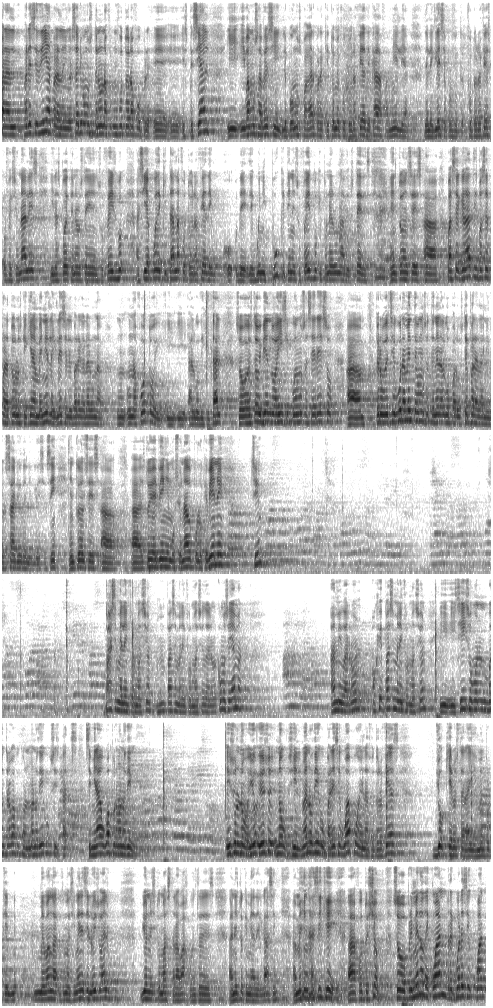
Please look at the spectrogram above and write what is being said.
para, el- para ese día, para el aniversario, vamos a tener una- un fotógrafo pre- eh, eh, especial y, y vamos a ver si le podemos pagar para que tome fotografías de cada familia de la iglesia, profe- fotografías profesionales y las puede tener usted en su Facebook. Así ya puede quitar la fotografía de, de- de Winnie Pooh que tiene en su Facebook y poner una de ustedes. Entonces, ah, va a ser gratis, va a ser para todos los que quieran venir. La iglesia les va a regalar una, un- una foto y, y- y algo digital. So, estoy viendo ahí si podemos hacer eso, ah, pero seguramente vamos a tener algo para usted para el aniversario de iglesia, ¿sí? Entonces, ah, ah, estoy bien emocionado por lo que viene, ¿sí? Páseme la información, páseme la información. hermano. ¿Cómo se llama? Ami Barrón, ok, páseme la información. Y, y sí hizo buen, buen trabajo con el hermano Diego. Sí, ah, se miraba guapo el hermano Diego. Eso no, yo, soy- no, si el hermano Diego parece guapo en las fotografías, yo quiero estar ahí, amén, porque me, me van a, si me lo hizo él, yo necesito más trabajo, entonces ah, necesito que me adelgacen, amén, así que a Photoshop. So, primero de Juan, recuérdese Juan,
